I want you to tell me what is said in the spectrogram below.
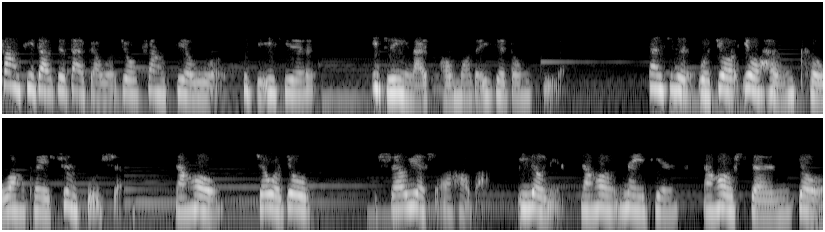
放弃掉就代表我就放弃了我自己一些一直以来筹谋的一些东西了，但是我就又很渴望可以顺服神，然后所以我就十二月十二号吧，一六年，然后那一天，然后神就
